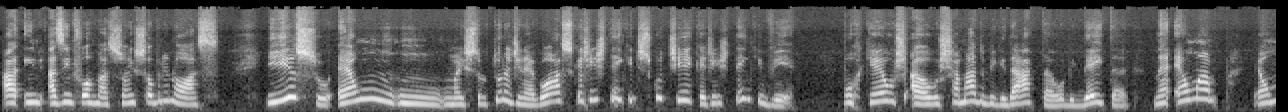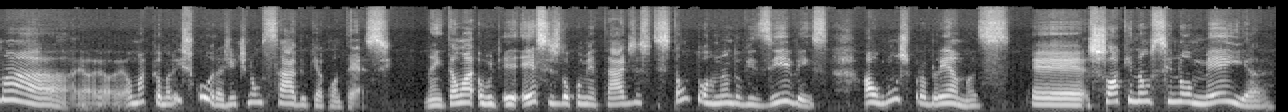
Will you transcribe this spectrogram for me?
a, in, as informações sobre nós. E isso é um, um, uma estrutura de negócio que a gente tem que discutir, que a gente tem que ver. Porque o, o chamado Big Data, ou Big Data, né, é, uma, é, uma, é, é uma câmara escura, a gente não sabe o que acontece. Né? Então, a, o, esses documentários estão tornando visíveis alguns problemas, é, só que não se nomeia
